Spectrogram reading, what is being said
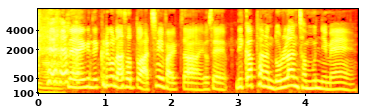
네, 근데 그리고 나서 또 아침이 밝자 요새 니값하는 논란 전무님의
